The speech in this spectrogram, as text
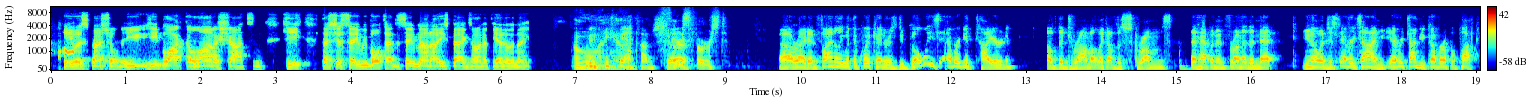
he was special. He he blocked a lot of shots, and he let's just say we both had the same amount of ice bags on at the end of the night. Oh my yeah, god. I'm sure. Face first. All right, and finally with the quick hitters, do goalies ever get tired of the drama, like of the scrums that happen in front of the net? You know, and just every time, every time you cover up a puck,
